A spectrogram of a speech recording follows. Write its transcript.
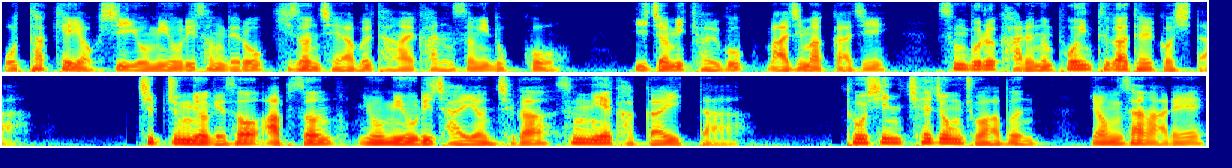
오타케 역시 요미우리 상대로 기선 제압을 당할 가능성이 높고 이 점이 결국 마지막까지 승부를 가르는 포인트가 될 것이다. 집중력에서 앞선 요미우리 자이언츠가 승리에 가까이 있다. 토신 최종 조합은 영상 아래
